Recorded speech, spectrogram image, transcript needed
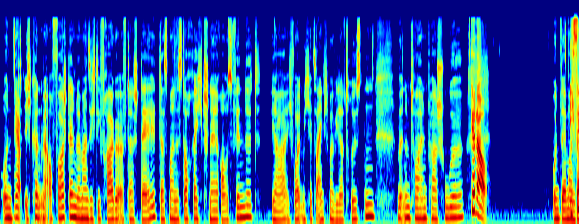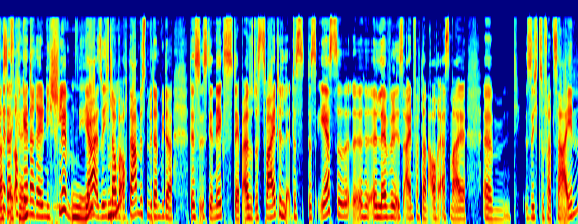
Und ja. ich könnte mir auch vorstellen, wenn man sich die Frage öfter stellt, dass man es doch recht schnell rausfindet. Ja, ich wollte mich jetzt eigentlich mal wieder trösten mit einem tollen Paar Schuhe. Genau. Und wenn man ich finde das, das auch generell nicht schlimm. Nee. Ja, also ich mhm. glaube, auch da müssen wir dann wieder, das ist der Next Step. Also das zweite, das, das erste äh, Level ist einfach dann auch erstmal ähm, sich zu verzeihen.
